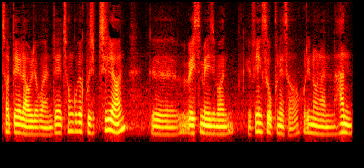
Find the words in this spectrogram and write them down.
첫 대회 나오려고 하는데 1997년 그 웨이스트 매니지먼트 그 피닉스 오픈에서 홀인원 한 한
